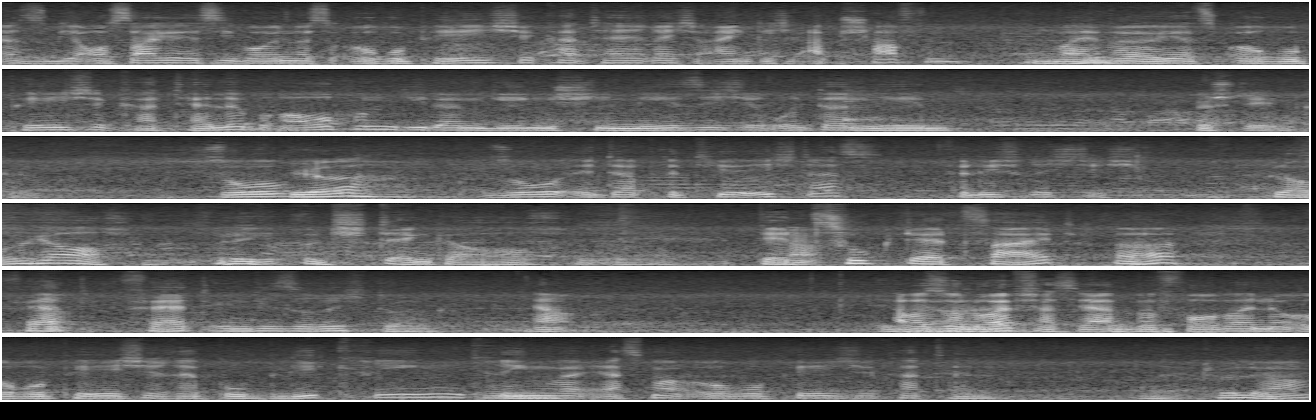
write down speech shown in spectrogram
also die Aussage ist, sie wollen das europäische Kartellrecht eigentlich abschaffen, weil wir jetzt europäische Kartelle brauchen, die dann gegen chinesische Unternehmen bestehen können. So, Ja, so interpretiere ich das. Völlig richtig. glaube ich auch. Und ich denke auch, der Ja. Zug der Zeit fährt, Ja. fährt in diese Richtung. Ja. Aber so Egal. läuft das, ja. Bevor wir eine europäische Republik kriegen, kriegen wir erstmal europäische Kartelle. Natürlich, Ja?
